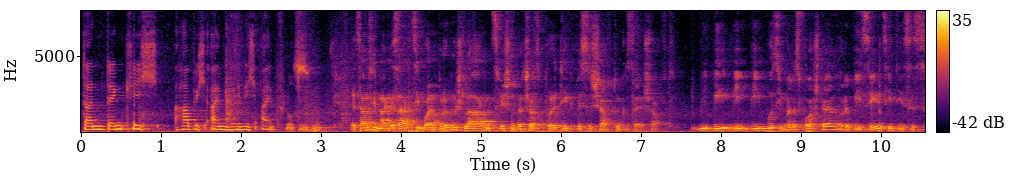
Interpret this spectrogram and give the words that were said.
dann denke ich, habe ich ein wenig Einfluss. Mhm. Jetzt haben Sie mal gesagt, Sie wollen Brücken schlagen zwischen Wirtschaftspolitik, Wissenschaft und Gesellschaft. Wie, wie, wie, wie muss ich mir das vorstellen oder wie sehen Sie dieses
